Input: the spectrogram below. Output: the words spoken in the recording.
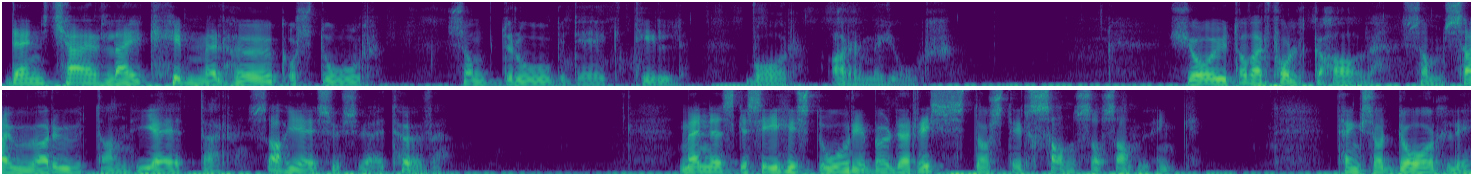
Den kjærleik himmelhøg og stor, som drog deg til vår arme jord. Sjå utover folkehavet, som sauer utan gjeter, sa Jesus ved eit høve. Mennesket si historie burde riste oss til sans og samling. Tenk så dårlig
